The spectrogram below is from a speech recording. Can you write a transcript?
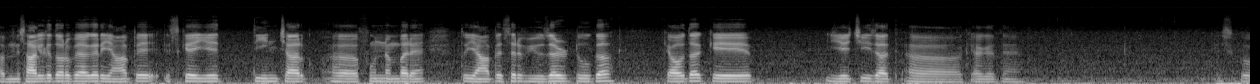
अब मिसाल के तौर पे अगर यहाँ पे इसके ये तीन चार फ़ोन नंबर हैं तो यहाँ पे सिर्फ़ यूज़र टू का क्या होता कि ये चीज़ आ, क्या कहते हैं? इसको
